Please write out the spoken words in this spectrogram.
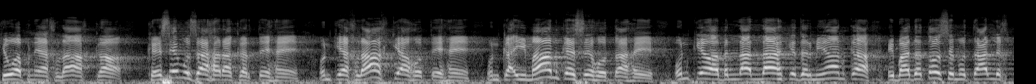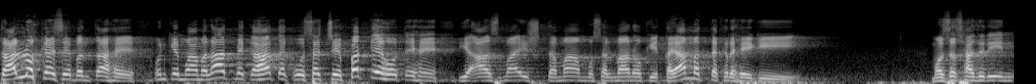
کہ وہ اپنے اخلاق کا کیسے مظاہرہ کرتے ہیں، ان کے اخلاق کیا ہوتے ہیں، ان کا ایمان کیسے ہوتا ہے، ان کے اب اللہ اللہ کے درمیان کا عبادتوں سے متعلق تعلق کیسے بنتا ہے۔ ان کے معاملات میں کہاں تک وہ سچے پکے ہوتے ہیں، یہ آزمائش تمام مسلمانوں کی قیامت تک رہے گی۔ معزز حاضرین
